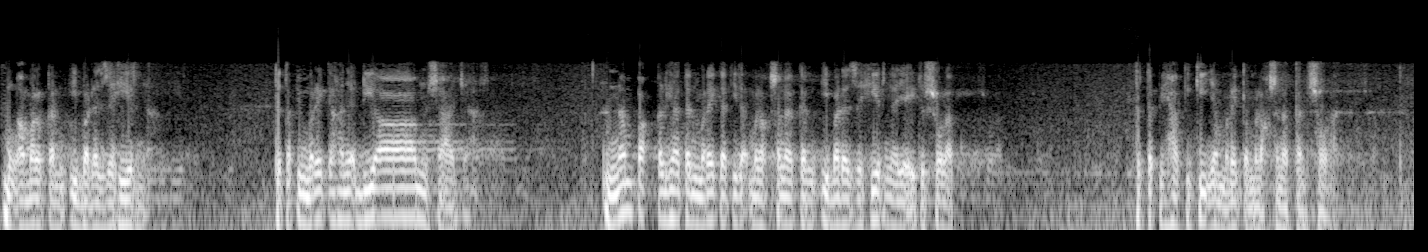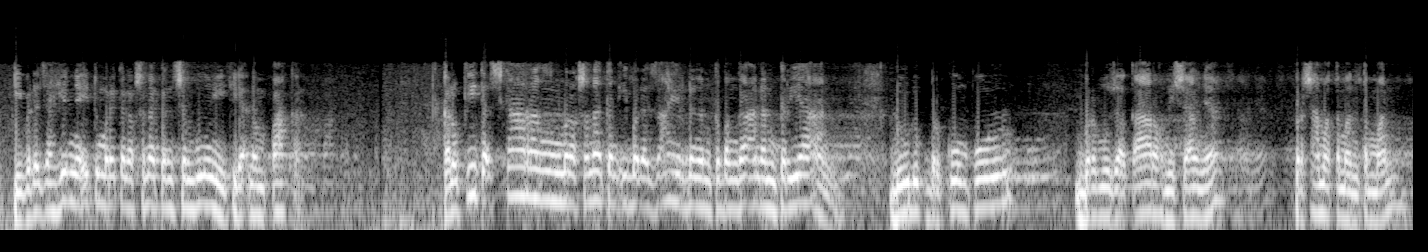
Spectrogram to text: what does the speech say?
mengamalkan ibadah zahirnya tetapi mereka hanya diam saja. Nampak kelihatan mereka tidak melaksanakan ibadah zahirnya yaitu sholat. Tetapi hakikinya mereka melaksanakan sholat. Ibadah zahirnya itu mereka laksanakan sembunyi, tidak nampakan. Kalau kita sekarang melaksanakan ibadah zahir dengan kebanggaan dan keriaan, duduk berkumpul, bermuzakarah misalnya, bersama teman-teman,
